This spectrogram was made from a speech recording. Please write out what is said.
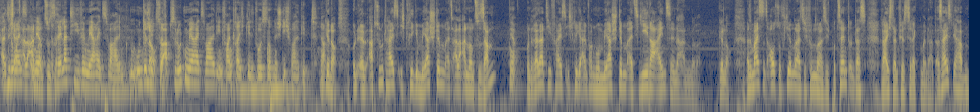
also Nicht du als meinst alle eine anderen zusammen. relative Mehrheitswahl im, im Unterschied Genau, zur also- absoluten Mehrheitswahl, die in Frankreich gilt, wo es noch eine Stichwahl gibt. Ja. Genau. Und äh, absolut heißt, ich kriege mehr Stimmen als alle anderen zusammen. Ja. Und relativ heißt, ich kriege einfach nur mehr Stimmen als jeder einzelne andere. Genau. Also meistens auch so 34, 35 Prozent und das reicht dann fürs Direktmandat. Das heißt, wir haben,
